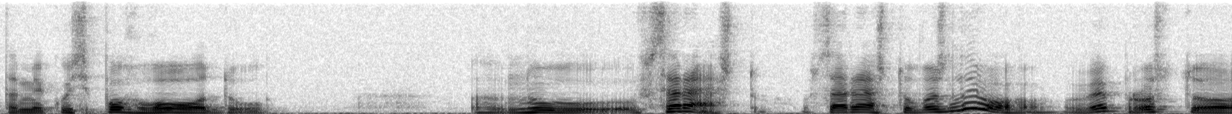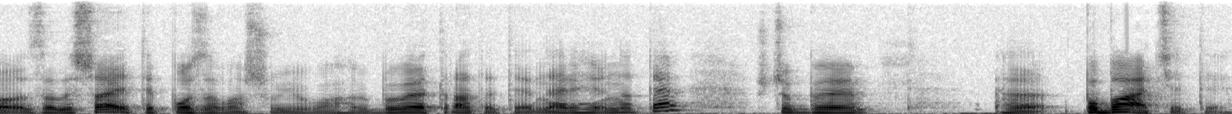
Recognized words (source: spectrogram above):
там якусь погоду. Ну, все решту. Все решту важливого ви просто залишаєте поза вашою увагою, бо ви тратите енергію на те, щоб е, побачити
